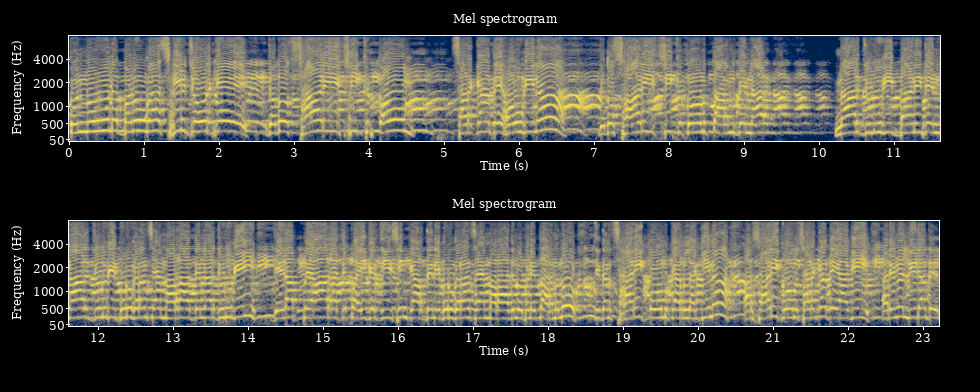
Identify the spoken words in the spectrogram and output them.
ਕਾਨੂੰਨ ਬਣੂਗਾ ਸਿਰ ਜੋੜ ਕੇ। ਜਦੋਂ ਸਾਰੀ ਸਿੱਖ ਕੌਮ ਸੜਕਾਂ ਤੇ ਹੋਊਗੀ ਨਾ, ਜਦੋਂ ਸਾਰੀ ਸਿੱਖ ਕੌਮ ਧਰਮ ਦੇ ਨਾਲ ਨਾਲ ਜੁੜੂਗੀ, ਬਾਣੀ ਦੇ ਨਾਲ ਜੁੜੂਗੀ, ਗੁਰੂ ਗ੍ਰੰਥ ਸਾਹਿਬ ਮਹਾਰਾਜ ਦੇ ਨਾਲ ਜੁੜੂਗੀ, ਜਿਹੜਾ ਪਿਆਰ ਅੱਜ ਭਾਈ ਗੁਰਜੀਤ ਸਿੰਘ ਕਰਦੇ ਨੇ ਗੁਰੂ ਗ੍ਰੰਥ ਸਾਹਿਬ ਮਹਾਰਾਜ ਨੂੰ ਆਪਣੇ ਧਰਮ ਨੂੰ, ਜਿੱਦਣ ਸਾਰੀ ਕੌਮ ਕਰਨ ਲੱਗੀ ਨਾ, ਔਰ ਸਾਰੀ ਕੌਮ ਸੜਕਾਂ ਤੇ ਆ ਗਈ, ਔਰ ਇਹਨਾਂ ਲੀਡਰਾਂ ਦੇ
